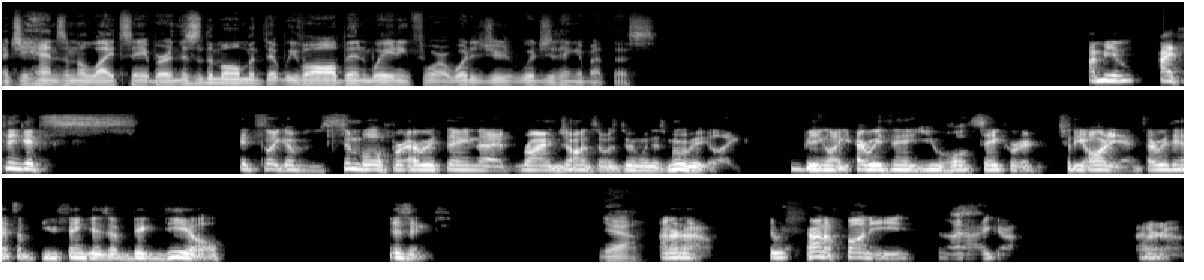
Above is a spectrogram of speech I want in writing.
and she hands him the lightsaber. And this is the moment that we've all been waiting for. What did you What did you think about this? I mean, I think it's it's like a symbol for everything that Rian Johnson was doing with this movie, like being like everything that you hold sacred to the audience, everything that's a, you think is a big deal, isn't. Yeah, I don't know. It was kind of funny. I, I got, I don't know.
